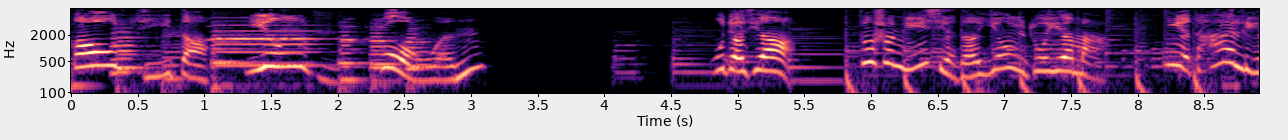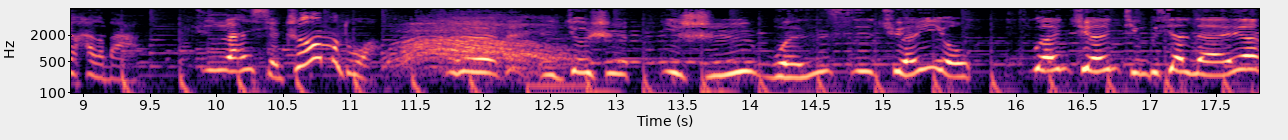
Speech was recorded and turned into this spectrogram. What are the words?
高级的英语作文。五角星，这是你写的英语作业吗？你也太厉害了吧！居然写这么多。就是一时文思泉涌，完全停不下来呀。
